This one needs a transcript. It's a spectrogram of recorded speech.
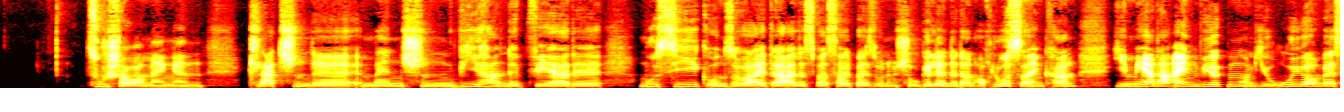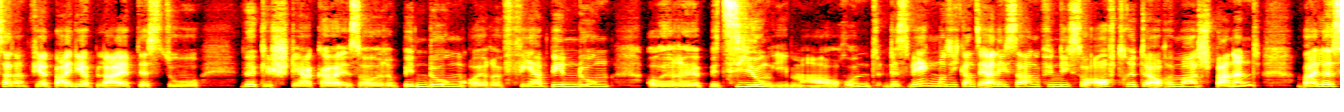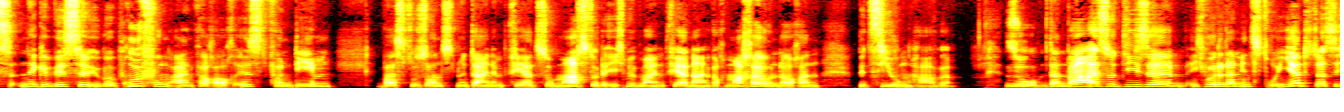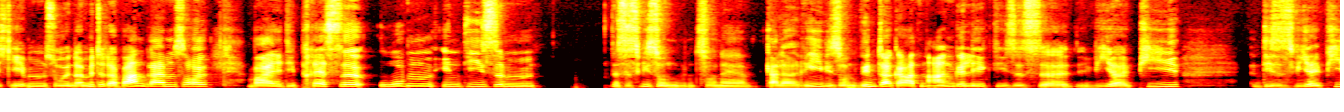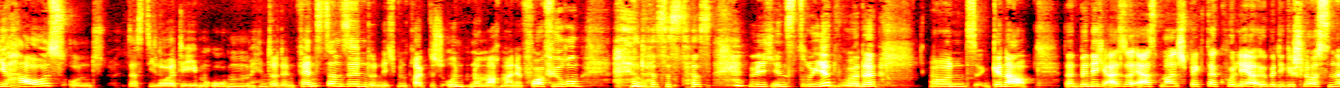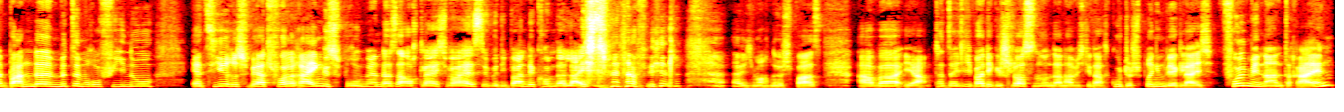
Zuschauermengen, klatschende Menschen, wiehernde Pferde, Musik und so weiter, alles, was halt bei so einem Showgelände dann auch los sein kann. Je mehr da einwirken und je ruhiger und besser dein Pferd bei dir bleibt, desto wirklich stärker ist eure Bindung, eure Verbindung, eure Beziehung eben auch. Und deswegen muss ich ganz ehrlich sagen, finde ich so Auftritte auch immer spannend, weil es eine gewisse Überprüfung einfach auch ist von dem, was du sonst mit deinem Pferd so machst oder ich mit meinen Pferden einfach mache und auch an Beziehungen habe. So, dann war also diese, ich wurde dann instruiert, dass ich eben so in der Mitte der Bahn bleiben soll, weil die Presse oben in diesem, das ist wie so, ein, so eine Galerie, wie so ein Wintergarten angelegt, dieses äh, VIP, dieses VIP-Haus und dass die Leute eben oben hinter den Fenstern sind und ich bin praktisch unten und mache meine Vorführung. Das ist das, wie ich instruiert wurde. Und genau, dann bin ich also erstmal spektakulär über die geschlossene Bande mit dem Rufino erzieherisch wertvoll reingesprungen, dass er auch gleich weiß, über die Bande kommt er leicht, wenn er will. Ich mache nur Spaß. Aber ja, tatsächlich war die geschlossen und dann habe ich gedacht, gut, da springen wir gleich fulminant rein.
